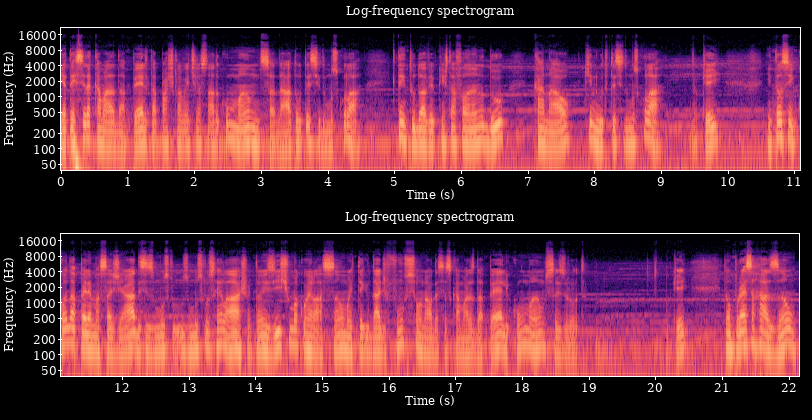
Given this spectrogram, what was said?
e a terceira camada da pele está particularmente relacionada com mansa dato ou tecido muscular, que tem tudo a ver porque a gente está falando do canal que nutre o tecido muscular, ok? Então, assim, quando a pele é massageada, esses músculos, os músculos relaxam. Então, existe uma correlação, uma integridade funcional dessas camadas da pele com o mamsa esrota, ok? Então, por essa razão,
